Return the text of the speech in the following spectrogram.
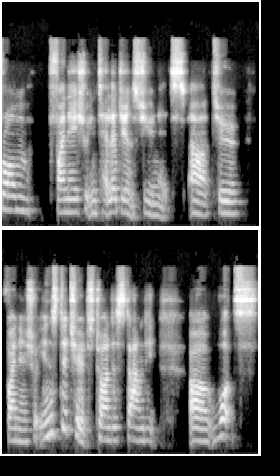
from financial intelligence units uh, to financial institutes to understand uh, what's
